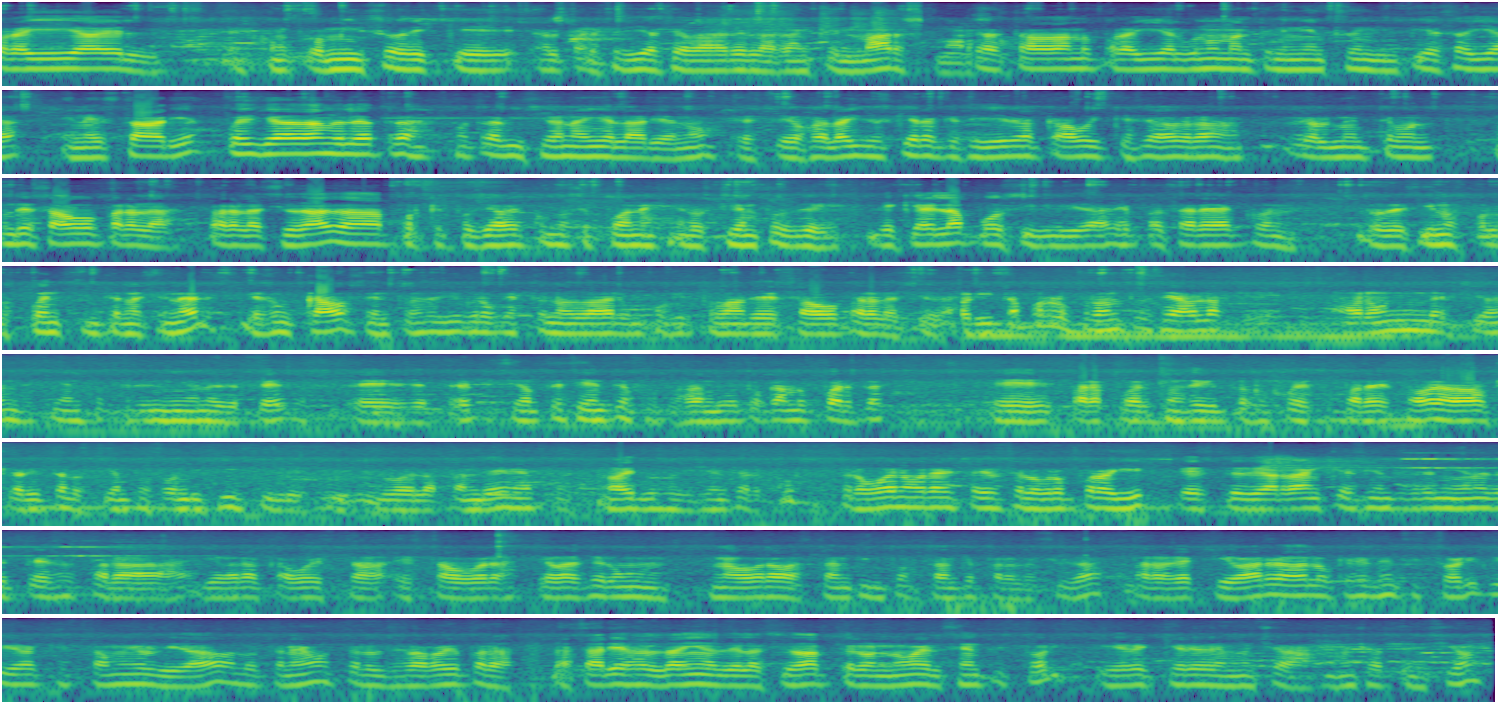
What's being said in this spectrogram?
por ahí ya el, el compromiso de que al parecer ya se va a dar el arranque en marzo. Marzo. Ya estaba dando por ahí algunos mantenimientos en limpieza ya en esta área, pues ya dándole otra, otra visión ahí al área, ¿no? Este, ojalá y Dios quiera que se lleve a cabo y que se haga realmente un, un desahogo para la, para la ciudad, ¿verdad? porque pues ya ves cómo se pone en los tiempos de, de que hay la posibilidad de pasar allá con los vecinos por los puentes internacionales, que es un caos, entonces yo creo que esto nos va a dar un poquito más de desahogo para la ciudad. Ahorita por lo pronto se habla que habrá una inversión de 103 millones de pesos. Eh, el señor presidente pues, anduvo tocando puertas eh, para poder conseguir presupuesto para esta hora, dado que ahorita los tiempos son difíciles y lo de la pandemia, pues no hay los suficientes recursos. Pero bueno, gracias a Dios se logró por allí, este, de arranque 103 millones de pesos para llevar a cabo esta, esta obra, que va a ser un- una obra bastante importante para la ciudad, para reactivar ¿verdad? lo que es el centro histórico, ya que está muy olvidado, lo tenemos, pero el desarrollo para las áreas aldañas de la ciudad, pero no el centro histórico, y requiere de mucha, mucha atención.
